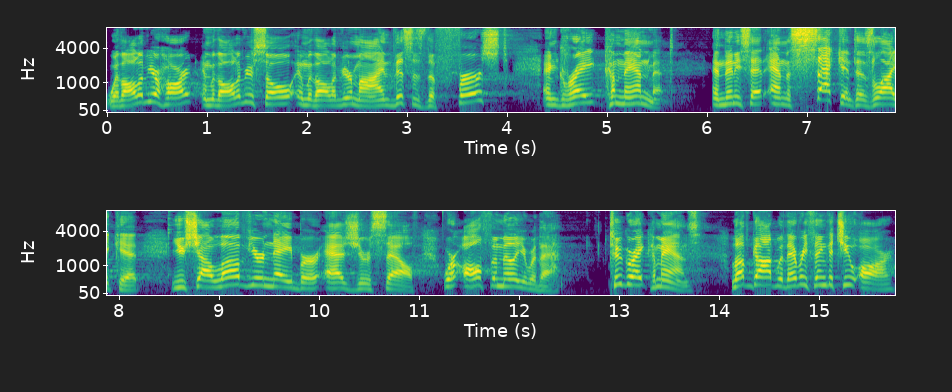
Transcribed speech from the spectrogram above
with all of your heart and with all of your soul and with all of your mind. This is the first and great commandment. And then he said, And the second is like it you shall love your neighbor as yourself. We're all familiar with that. Two great commands love God with everything that you are.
